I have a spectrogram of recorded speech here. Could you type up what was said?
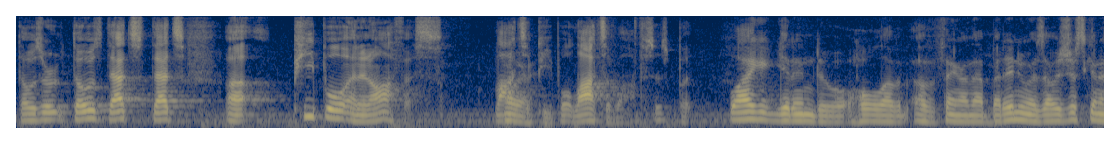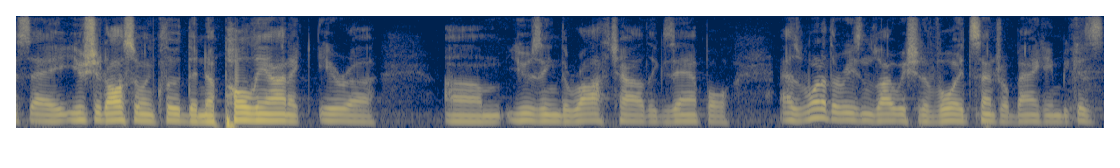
Those are, those, that's, that's uh, people in an office. Lots Okay. of people, lots of offices, but Well, I could get into a whole other, other thing on that, but anyways, I was just going to say you should also include the Napoleonic era, um, using the Rothschild example as one of the reasons why we should avoid central banking, because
